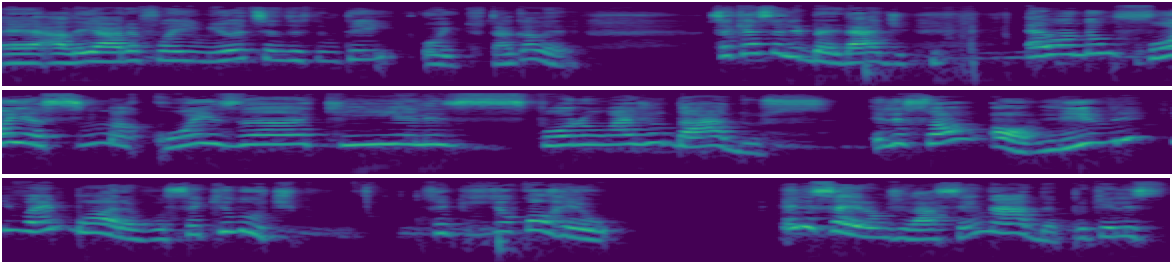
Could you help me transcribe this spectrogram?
É, a Lei Áurea foi em 1878, tá, galera? Só que essa liberdade, ela não foi assim uma coisa que eles foram ajudados. Eles só, ó, livre e vai embora, você que lute. Que o que ocorreu? Eles saíram de lá sem nada, porque eles,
